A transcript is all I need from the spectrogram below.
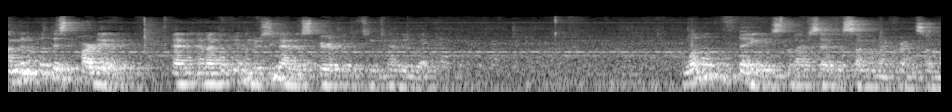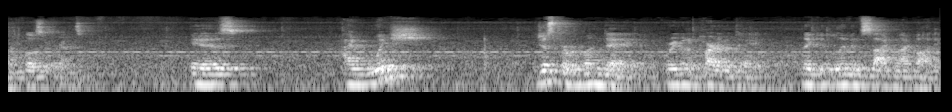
I'm going to put this part in, and, and I hope you understand the spirit that it's intended with. One of the things that I've said to some of my friends, some of my closer friends, is I wish just for one day, or even a part of a day, they could live inside my body,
